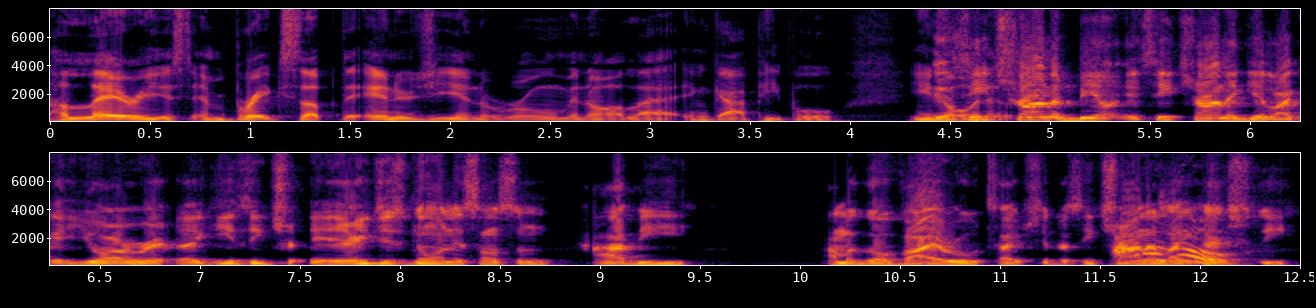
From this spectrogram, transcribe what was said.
hilarious and breaks up the energy in the room and all that, and got people. You know, is he trying to be on? Is he trying to get like a your like? Is he? Tr- he just doing this on some hobby? I'm gonna go viral type shit. Is he trying to like know. actually?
